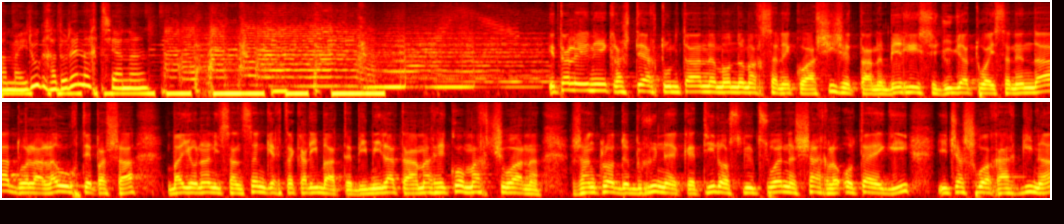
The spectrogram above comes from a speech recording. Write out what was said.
amairu gradoren hartziana. Eta lehenik aste hartuntan Mondo Marzaneko asizetan berriz judiatua izanen da, duela lau urte pasa, bai honan izan zen gertakari bat. 2000 eta amareko martxuan Jean-Claude Brunek tiro ziltzuen Charles Otaegi itxasuak argina,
